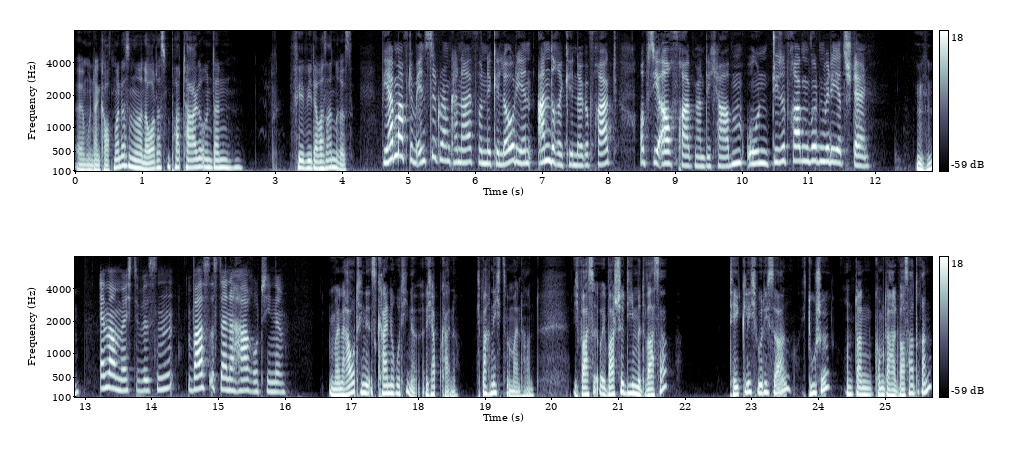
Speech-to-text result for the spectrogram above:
Ähm, und dann kauft man das und dann dauert das ein paar Tage und dann fehlt wieder was anderes. Wir haben auf dem Instagram-Kanal von Nickelodeon andere Kinder gefragt, ob sie auch Fragen an dich haben. Und diese Fragen würden wir dir jetzt stellen. Mhm. Emma möchte wissen, was ist deine Haarroutine? Meine Haarroutine ist keine Routine. Ich habe keine. Ich mache nichts mit meinen Haaren. Ich wasche, wasche die mit Wasser. Täglich, würde ich sagen. Ich dusche und dann kommt da halt Wasser dran.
